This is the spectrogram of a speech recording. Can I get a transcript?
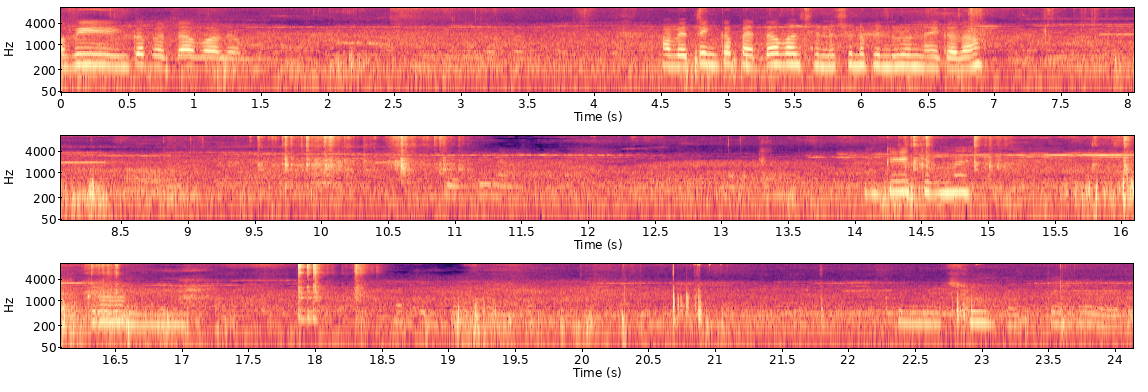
అవి ఇంకా పెద్ద అవ్వాలేమో అవైతే ఇంకా పెద్ద అవ్వాలి చిన్న చిన్న పిందులు ఉన్నాయి కదా ఇంకా ఇక్కడ ఉన్నాయి ఇక్కడ ఉన్నాయి. కొంచెం పెద్దగా లేదు.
